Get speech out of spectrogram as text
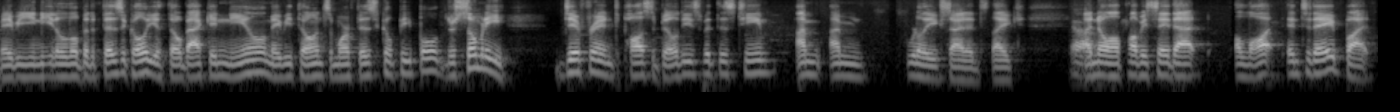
Maybe you need a little bit of physical, you throw back in Neal, maybe throw in some more physical people. There's so many different possibilities with this team. I'm I'm really excited. Like yeah. I know I'll probably say that a lot in today, but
